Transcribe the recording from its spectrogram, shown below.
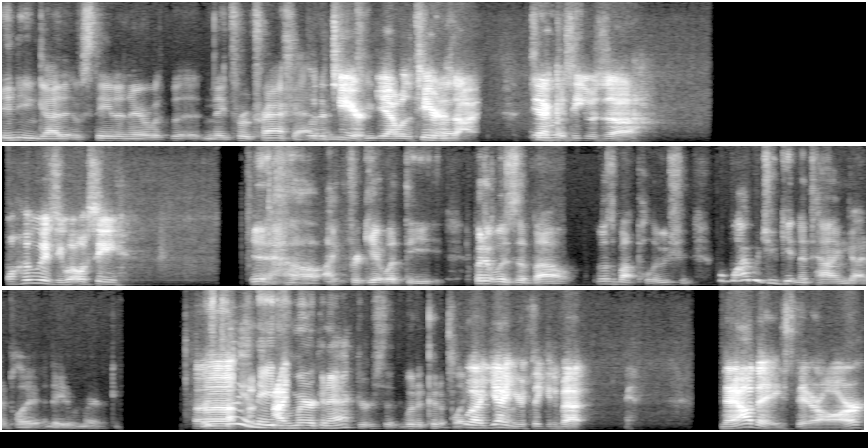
Indian guy that was standing there with the, and they throw trash at With him. a tear. Yeah, with a tear in his eye. Yeah, because he was uh well who is he? What was he? Yeah, oh, I forget what the, but it was about it was about pollution. But why would you get an Italian guy to play a Native American? There's Uh, plenty of Native I- American actors that would have could have played. well, yeah, you're thinking about nowadays there are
